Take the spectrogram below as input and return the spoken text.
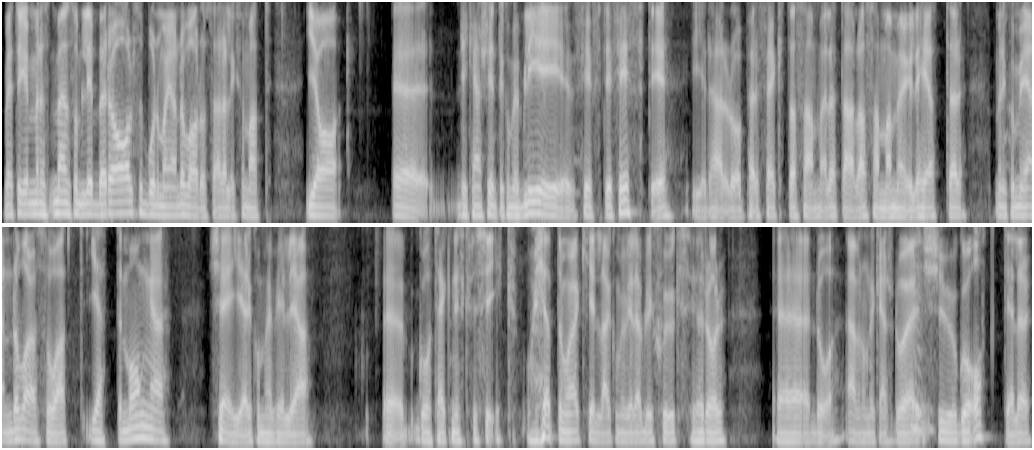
Men, tycker, men, men som liberal så borde man ju ändå vara då så här, liksom att ja, det kanske inte kommer bli 50-50 i det här då perfekta samhället alla har samma möjligheter, men det kommer ju ändå vara så att jättemånga tjejer kommer vilja eh, gå teknisk fysik och jättemånga killar kommer vilja bli sjuksyrror eh, då, även om det kanske då är 20-80 eller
